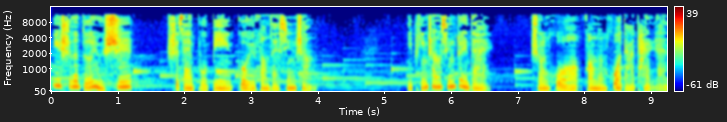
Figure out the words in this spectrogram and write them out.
一时的得与失，实在不必过于放在心上。以平常心对待，生活方能豁达坦然。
